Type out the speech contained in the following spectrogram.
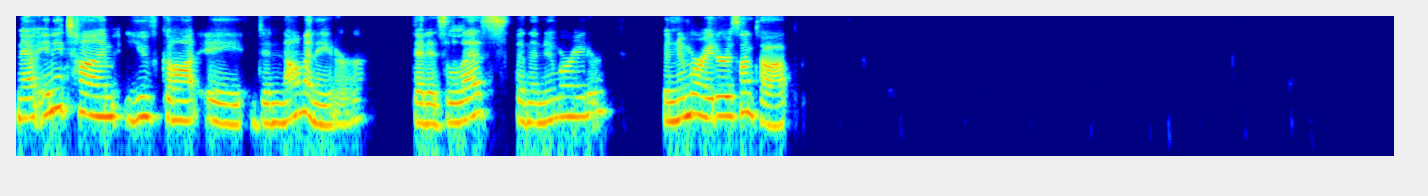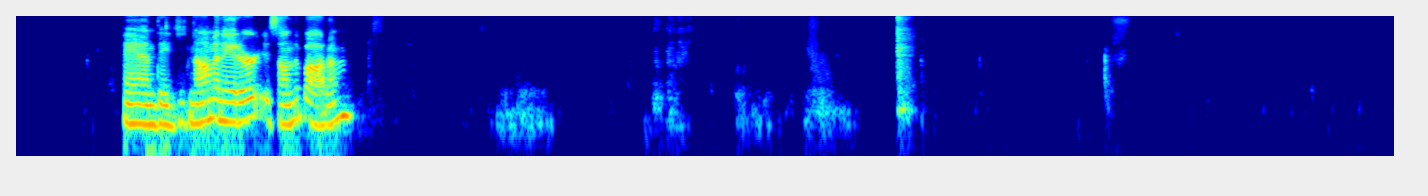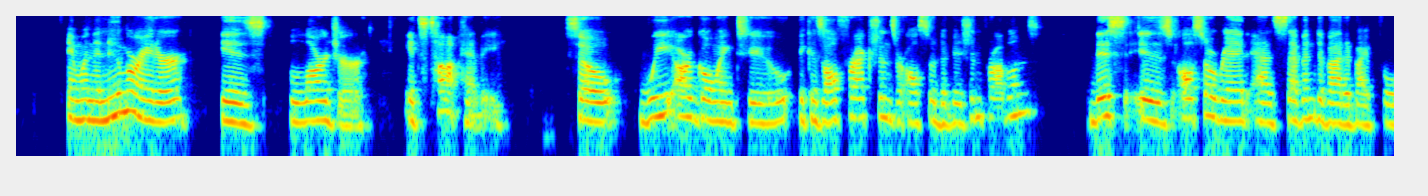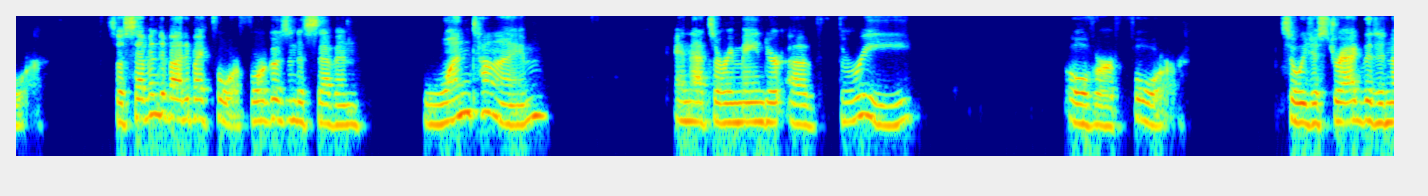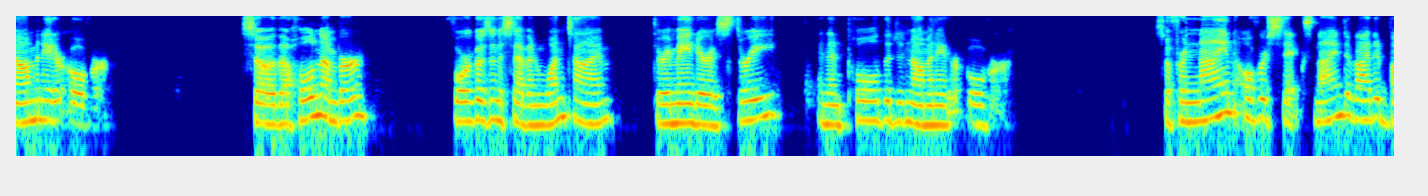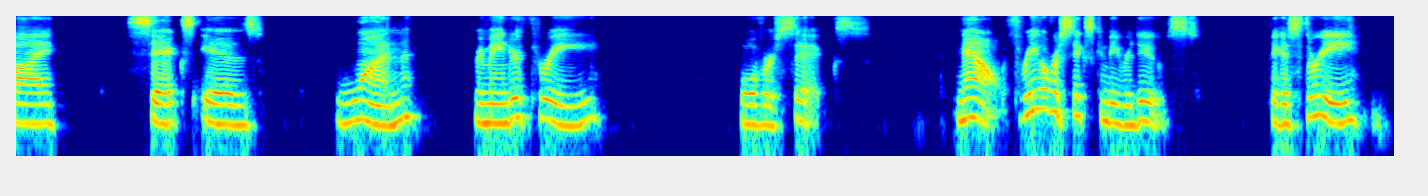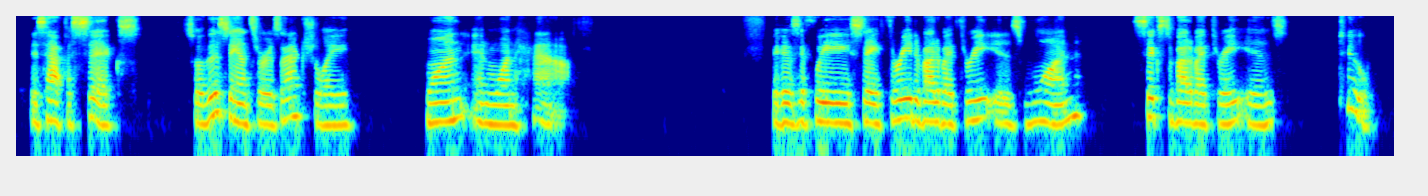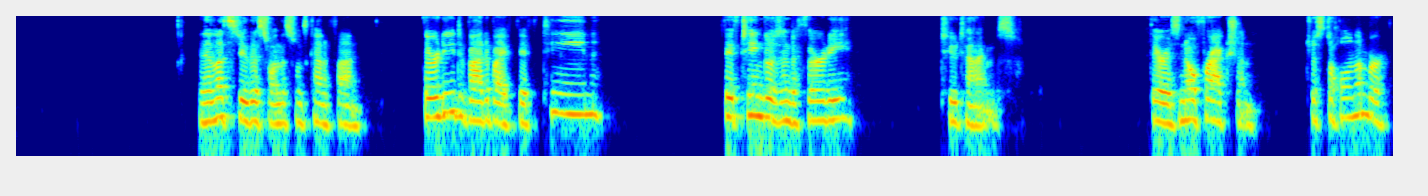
Now, anytime you've got a denominator that is less than the numerator, the numerator is on top, and the denominator is on the bottom. And when the numerator is larger, it's top heavy. So we are going to, because all fractions are also division problems, this is also read as 7 divided by 4. So 7 divided by 4, 4 goes into 7 one time, and that's a remainder of 3 over 4. So we just drag the denominator over. So the whole number, 4 goes into 7 one time, the remainder is 3, and then pull the denominator over. So for 9 over 6, 9 divided by 6 is 1, remainder 3 over 6. Now, 3 over 6 can be reduced because 3 is half a 6. So this answer is actually 1 and 1 half. Because if we say 3 divided by 3 is 1, 6 divided by 3 is 2. And then let's do this one. This one's kind of fun. 30 divided by 15. 15 goes into 30 two times. There is no fraction, just a whole number.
